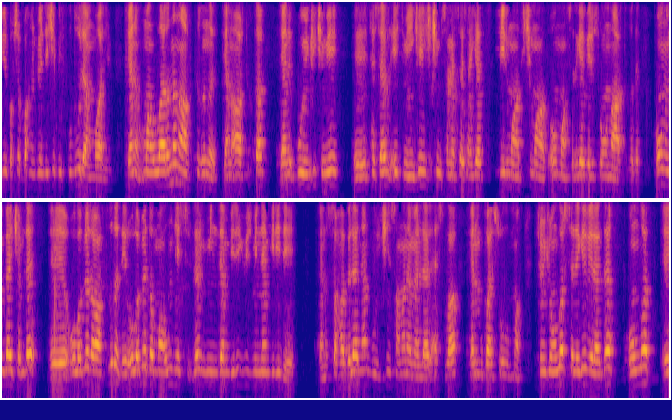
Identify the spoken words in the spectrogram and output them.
birbaşa baxın görəcək ki, bir fudul əmvalim. Yəni mallarından artığını, yəni artıq da yəni bugünkü kimi e, təsəvvür etməyin ki, kimsə məsələn əgər 1 manat, 2 manat, 10 manat sədəqə verirsə onun artığıdır. Onun bəlkə də e, ola bilər artığı da deyil, ola bilər də malının heç mindən biri, 100 mindən biri deyil. Yəni sahabələrlə bu iki insanın əməlləri əsla yəni müqayisə olunmaz. Çünki onlar sədəqə verəndə onlar e,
